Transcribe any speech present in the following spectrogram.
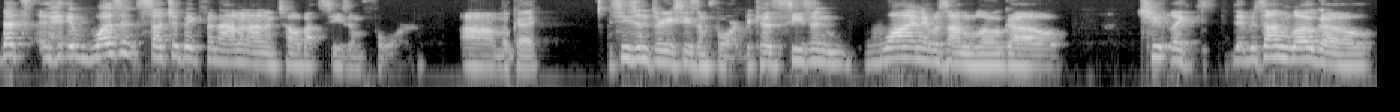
That's it wasn't such a big phenomenon until about season four. Um, Okay. season three, season four, because season one it was on Logo, two like it was on Logo,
